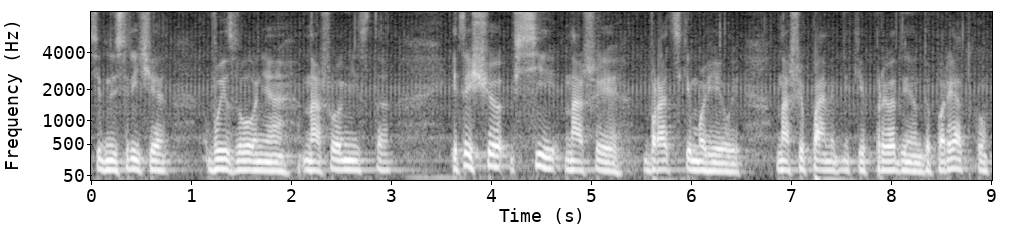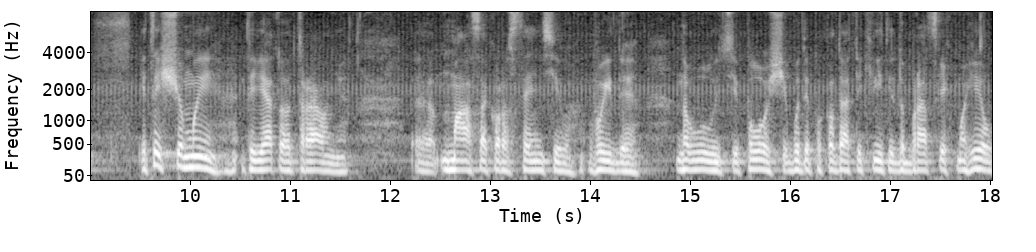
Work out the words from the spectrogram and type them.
70-річчя визволення нашого міста, і те, що всі наші братські могили, наші пам'ятники приведені до порядку, і те, що ми 9 травня е, маса коростенців вийде на вулиці, площі, буде покладати квіти до братських могил,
